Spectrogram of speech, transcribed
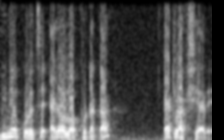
বিনিয়োগ করেছে এগারো লক্ষ টাকা, এক লাখ শেয়ারে।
